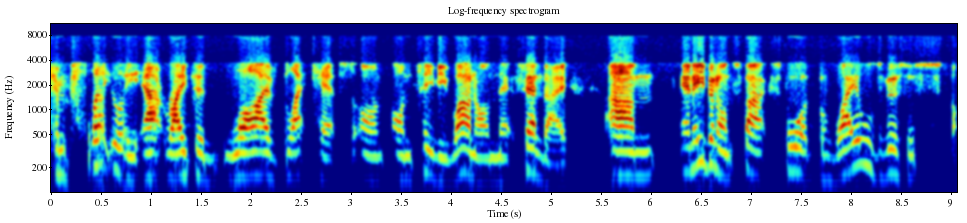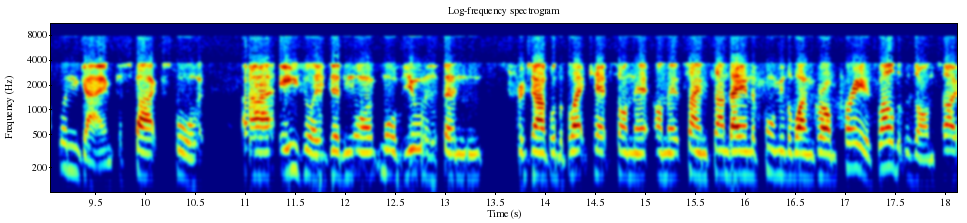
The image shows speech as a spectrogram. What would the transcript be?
completely outrated live Black Caps on, on TV1 on that Saturday. Um, and even on Spark Sport, the Wales versus Scotland game for Spark Sport uh, easily did more more viewers than, for example, the Black Caps on that on that same Sunday and the Formula One Grand Prix as well that was on. So,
